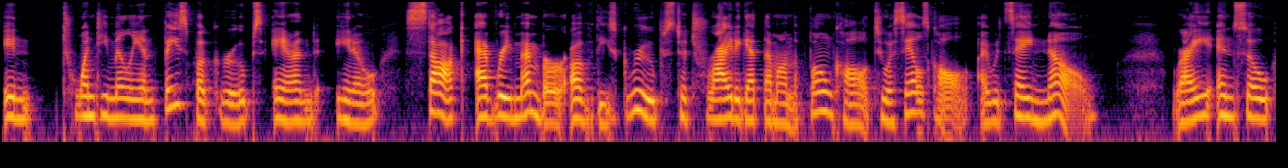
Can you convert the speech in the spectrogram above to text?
in 20 million Facebook groups and, you know, stalk every member of these groups to try to get them on the phone call to a sales call? I would say no right? And so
